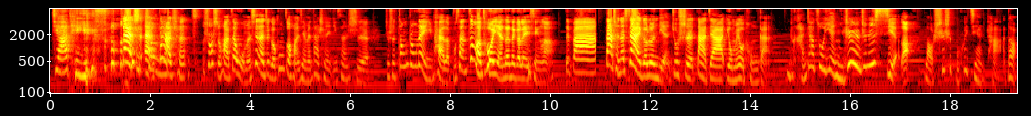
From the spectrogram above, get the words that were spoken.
家庭因素。但是 哎，大臣说实话，在我们现在这个工作环境里面，大臣已经算是就是当中那一派了，不算这么拖延的那个类型了，对吧？大臣的下一个论点就是大家有没有同感？你这个寒假作业你认认真真写了，老师是不会检查的。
